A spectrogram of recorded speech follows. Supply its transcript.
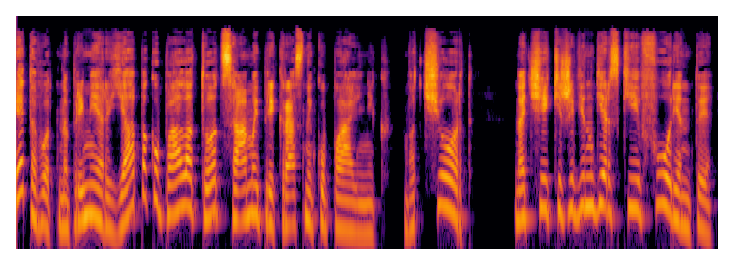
Это вот, например, я покупала тот самый прекрасный купальник. Вот черт, на чеке же венгерские форинты.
